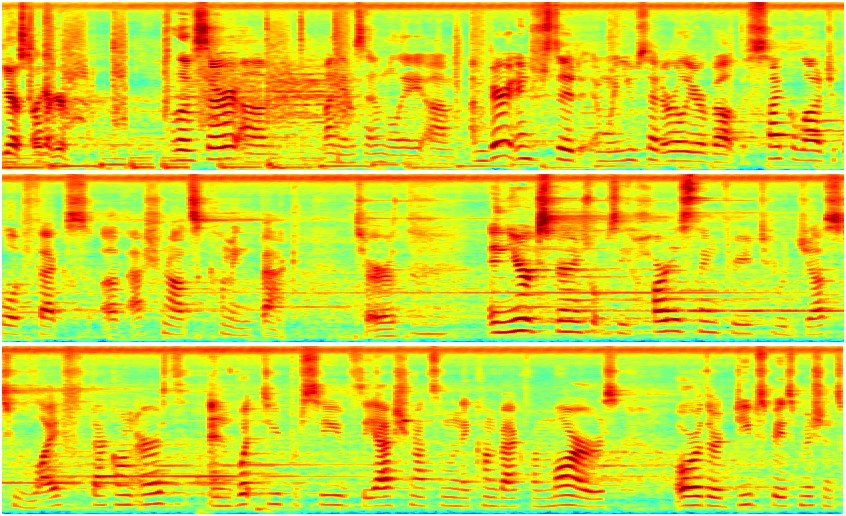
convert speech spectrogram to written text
Yes, over here. Hello, sir. Um, my name is Emily. Um, I'm very interested in what you said earlier about the psychological effects of astronauts coming back to Earth. In your experience, what was the hardest thing for you to adjust to life back on Earth? And what do you perceive the astronauts when they come back from Mars or their deep space missions?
